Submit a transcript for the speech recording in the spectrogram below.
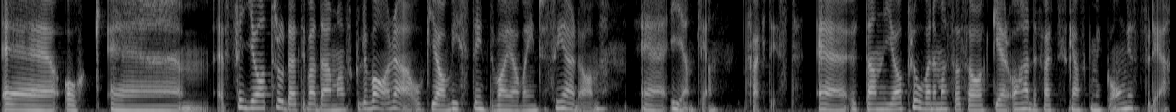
eh, och, ehm, för jag trodde att det var där man skulle vara och jag visste inte vad jag var intresserad av eh, egentligen faktiskt. Eh, utan jag provade massa saker och hade faktiskt ganska mycket ångest för det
